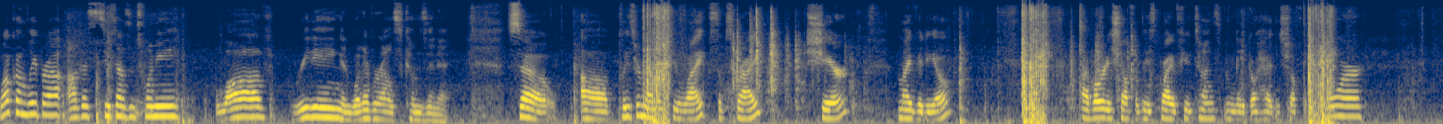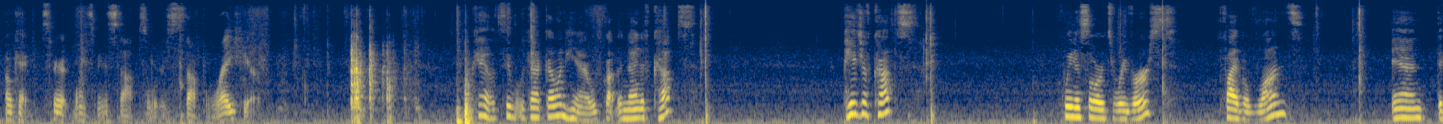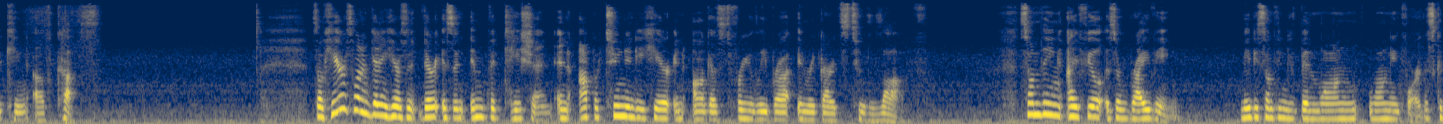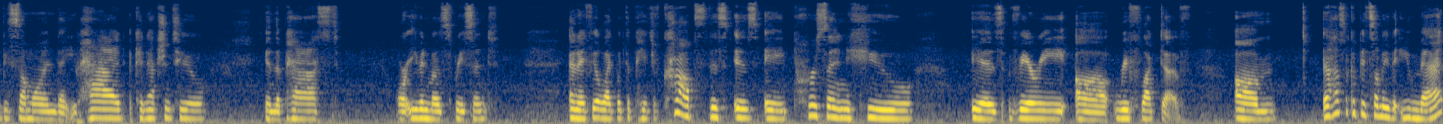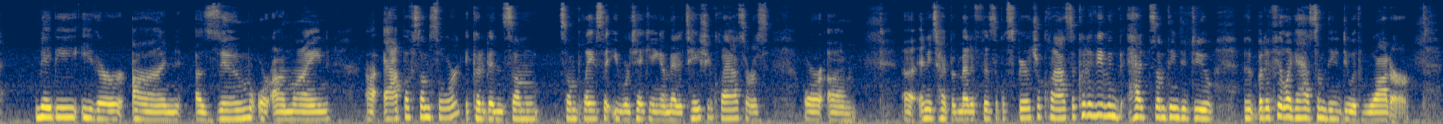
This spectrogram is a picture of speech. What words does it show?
Welcome, Libra, August 2020. Love, reading, and whatever else comes in it. So, uh, please remember to like, subscribe, share my video. I've already shuffled these quite a few times. I'm going to go ahead and shuffle more. Okay, Spirit wants me to stop, so we're going to stop right here. Okay, let's see what we got going here. We've got the Knight of Cups, Page of Cups, Queen of Swords reversed, Five of Wands, and the King of Cups. So here's what I'm getting here is there is an invitation, an opportunity here in August for you, Libra, in regards to love. Something I feel is arriving. Maybe something you've been long longing for. This could be someone that you had a connection to in the past or even most recent. And I feel like with the Page of Cups, this is a person who is very uh, reflective. Um, it also could be somebody that you met, maybe either on a Zoom or online uh, app of some sort. It could have been some some place that you were taking a meditation class or a, or um, uh, any type of metaphysical spiritual class. It could have even had something to do, uh, but I feel like it has something to do with water.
